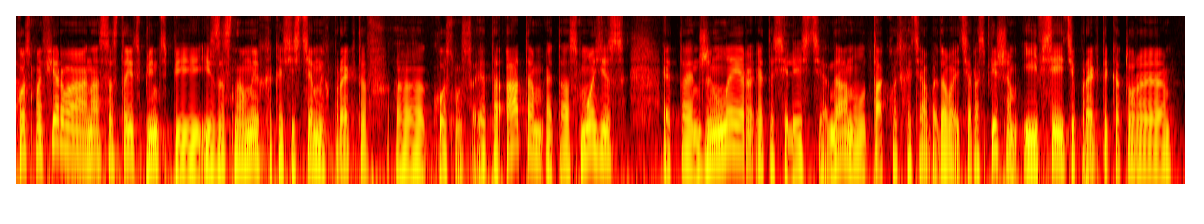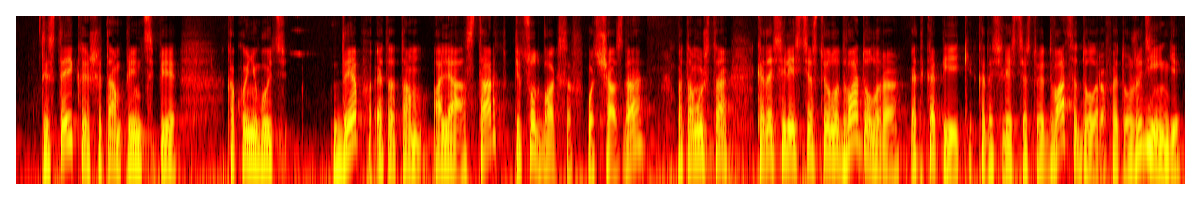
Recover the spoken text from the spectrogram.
Космоферма, она состоит, в принципе, из основных экосистемных проектов э, космоса. Это Атом, это Осмозис, это EigenLayer, это Celestia, да, ну вот так вот хотя бы давайте распишем. И все эти проекты, которые ты стейкаешь, и там, в принципе, какой-нибудь деп, это там а старт 500 баксов, вот сейчас, да? Потому что, когда Селестия стоила 2 доллара, это копейки. Когда Селестия стоит 20 долларов, это уже деньги.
